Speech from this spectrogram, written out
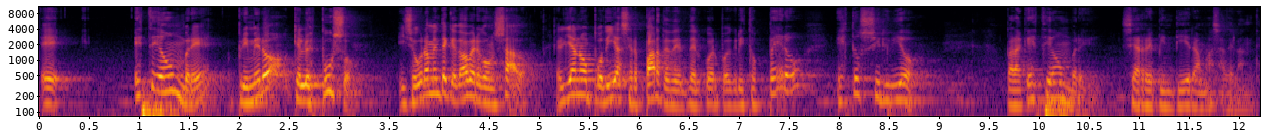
eh, este hombre, primero que lo expuso y seguramente quedó avergonzado. Él ya no podía ser parte del cuerpo de Cristo, pero esto sirvió para que este hombre se arrepintiera más adelante.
